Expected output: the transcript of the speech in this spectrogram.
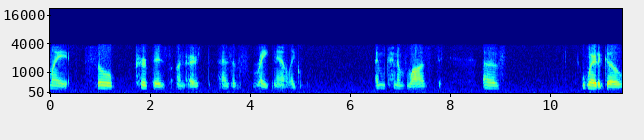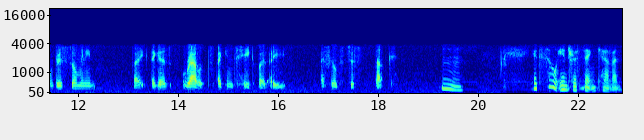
my sole purpose on earth as of right now. Like I'm kind of lost of where to go. There's so many I I guess routes I can take, but I I feel just stuck. Hmm. It's so interesting, Kevin.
